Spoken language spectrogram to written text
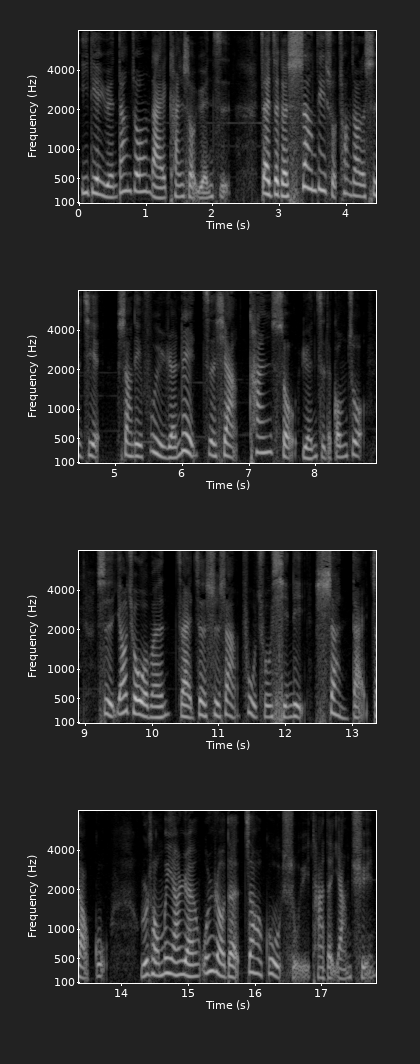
伊甸园当中来看守园子。在这个上帝所创造的世界，上帝赋予人类这项看守园子的工作，是要求我们在这世上付出心力，善待照顾，如同牧羊人温柔地照顾属于他的羊群。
